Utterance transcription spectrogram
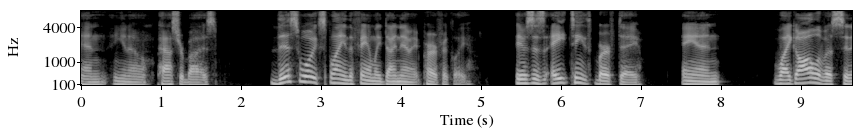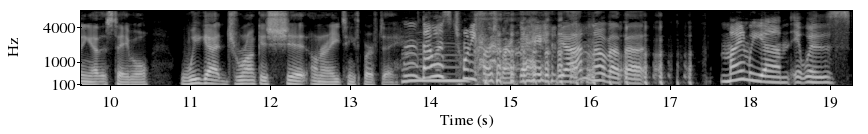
and, you know, passerbys. This will explain the family dynamic perfectly. It was his 18th birthday, and like all of us sitting at this table, we got drunk as shit on our 18th birthday. Mm, that was 21st birthday. yeah, I don't know about that. Mine, we um, it was,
